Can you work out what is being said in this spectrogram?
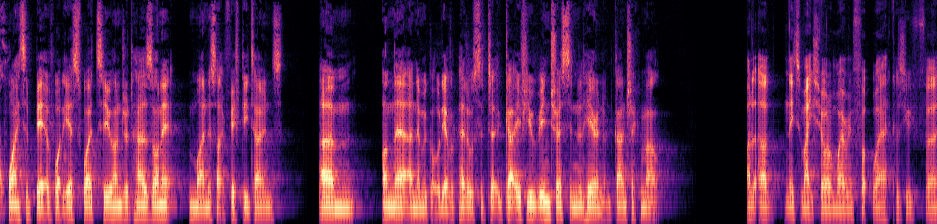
quite a bit of what the SY200 has on it, minus like 50 tones um, on there, and then we've got all the other pedals. So ju- go, if you're interested in hearing them, go and check them out. I, I need to make sure I'm wearing footwear because you've uh,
